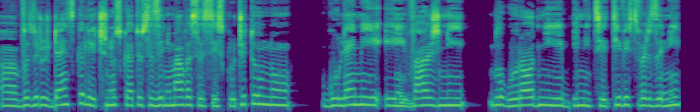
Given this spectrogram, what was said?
а, възрожденска личност, която се занимава с изключително големи и важни благородни инициативи, свързани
